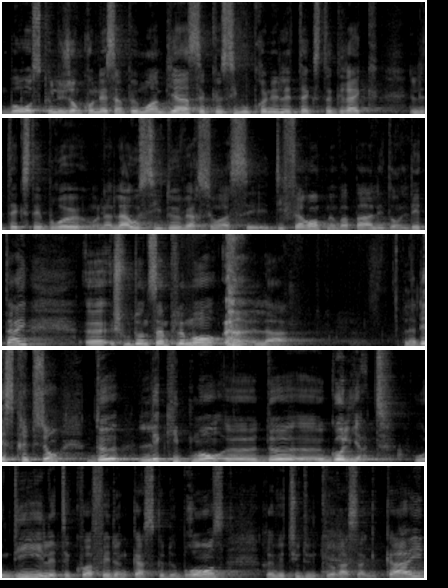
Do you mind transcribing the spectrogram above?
Bon, ce que les gens connaissent un peu moins bien, c'est que si vous prenez les textes grecs le texte hébreu, on a là aussi deux versions assez différentes, mais on ne va pas aller dans le détail. Euh, je vous donne simplement la, description de l'équipement euh, de euh, Goliath. On dit qu'il était coiffé d'un casque de bronze, revêtu d'une cuirasse à caille,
